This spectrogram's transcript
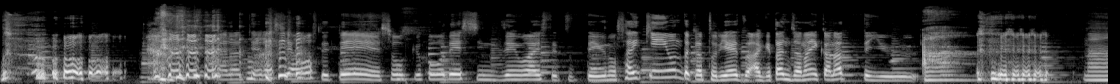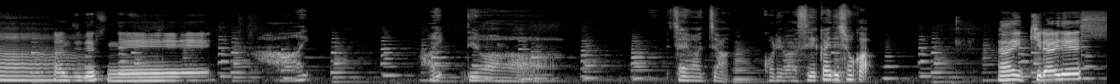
から照らし合わせて、消去法で親善わいせつっていうのを最近読んだからとりあえずあげたんじゃないかなっていうあなあ 感じですね。ー。はい。はい。では、チャイワンちゃん、これは正解でしょうか？はい、嫌いです。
